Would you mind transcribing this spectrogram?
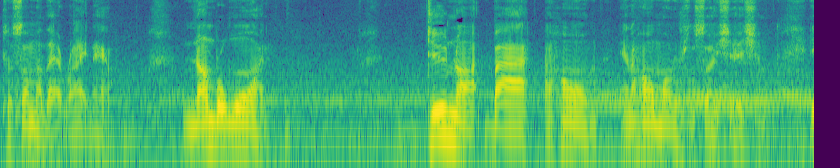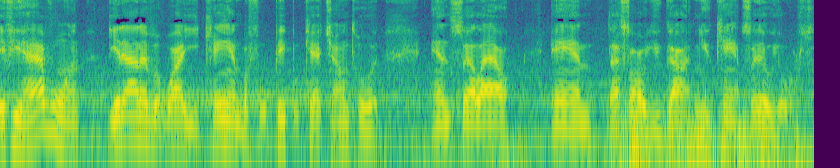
to some of that right now. Number one, do not buy a home in a homeowners association. If you have one, get out of it while you can before people catch on to it and sell out and that's all you got and you can't sell yours.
